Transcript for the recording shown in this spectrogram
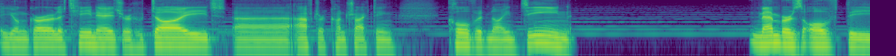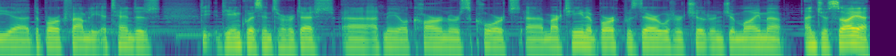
young girl, a teenager who died uh, after contracting COVID 19. Members of the uh, the Burke family attended the, the, inquest into her death uh, at Mayo Coroner's Court. Uh, Martina Burke was there with her children Jemima and Josiah.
